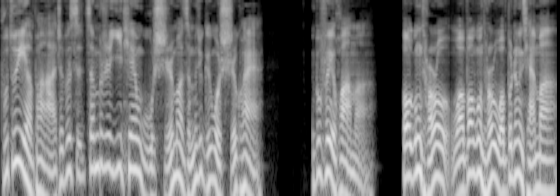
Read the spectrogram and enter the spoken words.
不对呀，爸，这不是咱不是一天五十吗？怎么就给我十块？你不废话吗？包工头，我包工头，我不挣钱吗？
